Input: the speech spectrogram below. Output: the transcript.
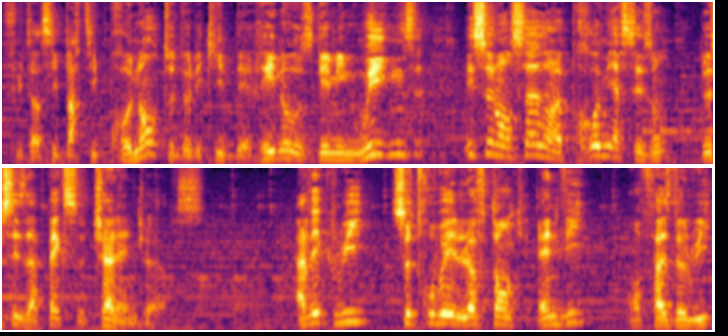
fut ainsi partie prenante de l'équipe des Rhinos Gaming Wings et se lança dans la première saison de ces Apex Challengers. Avec lui se trouvait Love Tank Envy, en face de lui,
